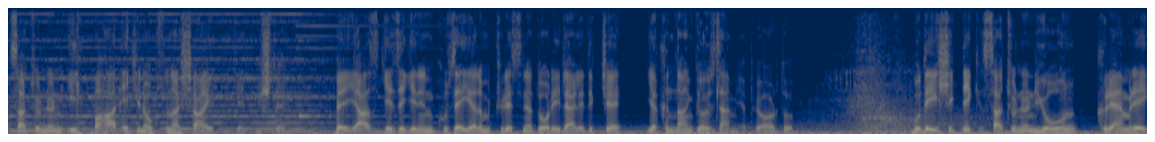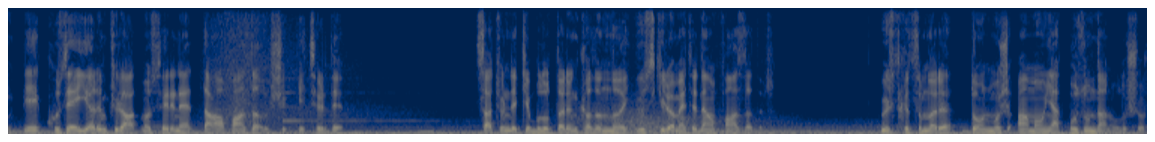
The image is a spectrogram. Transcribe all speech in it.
Satürn'ün ilk bahar ekinoksuna şahitlik etmişti ve yaz gezegenin kuzey yarım küresine doğru ilerledikçe yakından gözlem yapıyordu. Bu değişiklik Satürn'ün yoğun, krem renkli kuzey yarımküre atmosferine daha fazla ışık getirdi. Satürn'deki bulutların kalınlığı 100 kilometreden fazladır. Üst kısımları donmuş amonyak buzundan oluşur.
